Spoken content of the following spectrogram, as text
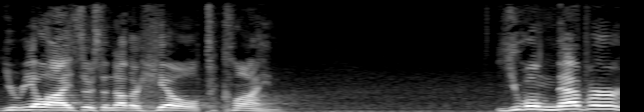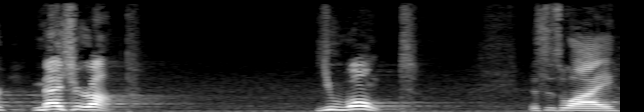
you realize there's another hill to climb. You will never measure up. You won't. This is why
